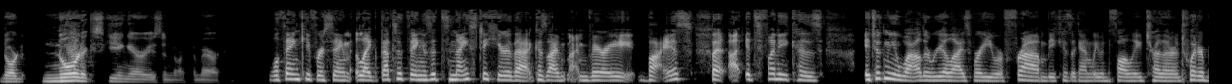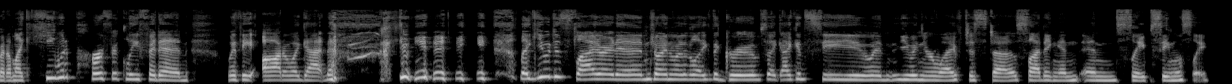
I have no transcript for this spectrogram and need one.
Nord- Nordic skiing areas in North America. Well, thank you for saying like that's the thing is it's nice to hear that because I'm I'm very biased, but uh, it's funny because it took me a while to realize where you were from because again, we've been following each other on Twitter, but I'm like, he would perfectly fit in with the Ottawa Gatineau community. like you would just slide right in, join one of the, like the groups. Like I could see you and you and your wife just uh, sliding in and sleep seamlessly.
